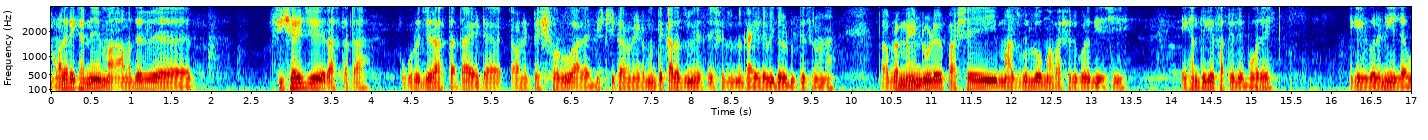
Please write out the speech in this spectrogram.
আমাদের এখানে আমাদের ফিশারির যে রাস্তাটা, পুকুরের যে রাস্তাটা, এটা অনেকটা সরু আর বৃষ্টির কারণে এটার মধ্যে কাদা জমে গেছে, সেজন্য গাড়িটা ভিতরে ঢুকতেছিল না। তো আমরা মেইন রোডের পাশেই মাছগুলো মাপা শুরু করে দিয়েছি। এখান থেকে ফাতেলে ভরে এক এক করে নিয়ে যাব।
